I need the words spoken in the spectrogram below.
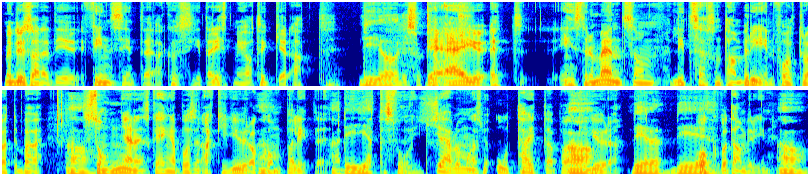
Men du sa att det finns inte akustisk gitarrist, men jag tycker att Det gör det såklart. det är ju ett instrument som, lite så här som tamburin. Folk tror att det bara, Ja. sångaren ska hänga på sin akigura och kompa lite. Ja, det är jättesvårt. Jävla många som är otajta på Ja, akigura. det är det. det är, Och på tamburin. ja,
